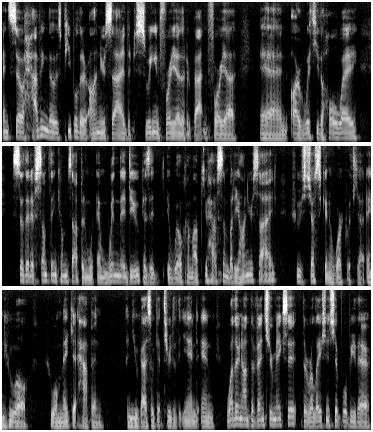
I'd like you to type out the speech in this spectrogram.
and so having those people that are on your side, that are swinging for you, that are batting for you, and are with you the whole way, so that if something comes up and and when they do, because it it will come up, you have somebody on your side who's just going to work with you and who will who will make it happen, and you guys will get through to the end. And whether or not the venture makes it, the relationship will be there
